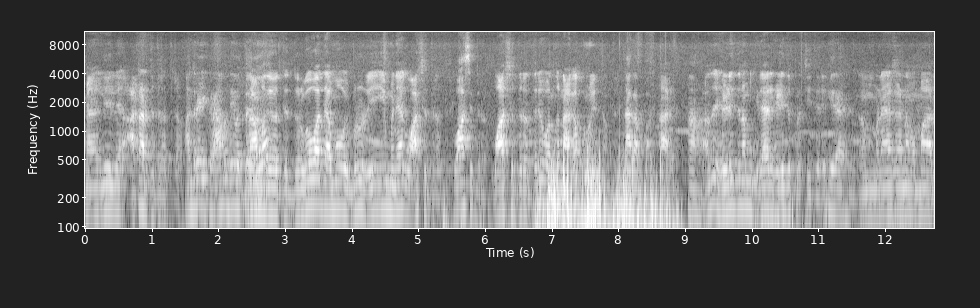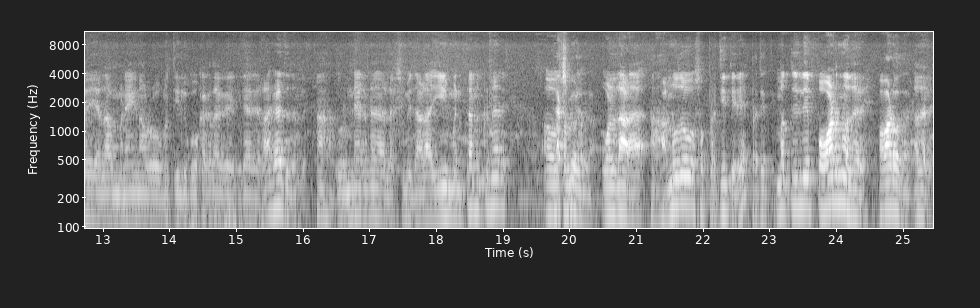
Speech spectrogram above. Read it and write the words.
ಮ್ಯಾಲೆ ಇಲ್ಲಿ ಆಟ ಆಡ್ತಿದ್ರಂತ್ರಿ. ಅಂದ್ರೆ ಈ ಗ್ರಾಮ ದೇವತೆ ಗ್ರಾಮ ದೇವತೆ ದುರ್ಗವ್ವ ಅಮ್ಮ ಇಬ್ರು ರೀ ಈ ಮನ್ಯಾಗ ವಾಸಿದ್ರಂತ್ರಿ. ವಾಸಿದ್ರು. ವಾಸಿದ್ರಂತ್ರಿ ಒಂದು ನಾಗಪ್ಪನೂ ಇತ್ತಂತ್ರಿ. ನಾಗಪ್ಪ. ಹಾ ರೀ. ಹಾ ಅಂದ್ರೆ ಹೇಳಿದ್ದು ನಮ್ಗೆ ಹಿರಿಯರು ಹೇಳಿದ ಪ್ರತೀತಿ ರೀ. ನಮ್ಮ ಮನ್ಯಾಗ ನಮ್ಮ ಅಮ್ಮ ರೀ ಎಲ್ಲ ಮನ್ಯಾಗಿನವರು ಮತ್ತೆ ಇಲ್ಲಿ ಗೋಕಾಕದಾಗ ಹಿರಿಯರು ಎಲ್ಲ ಹೇಳ್ತಿದ್ರು ರೀ. ಹಾ ಹಾ. ಇವ್ರ ಮನ್ಯಾಗನ ಲಕ್ಷ್ಮೀ ದಾಳ ಈ ಮನಿತನಕನ ರೀ. ಲಕ್ಷ್ಮೀ ಒಳದಾಳ. ಒಳದಾಳ. ಅನ್ನೋದು ಸ್ವಲ್ಪ ಪ್ರತೀತಿ ರೀ. ಪ್ರತೀತಿ. ಮತ್ತು ಇಲ್ಲಿ ಪವಾಡನು ಅದ ರೀ. ಪವಾಡ ಅದ ರೀ.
